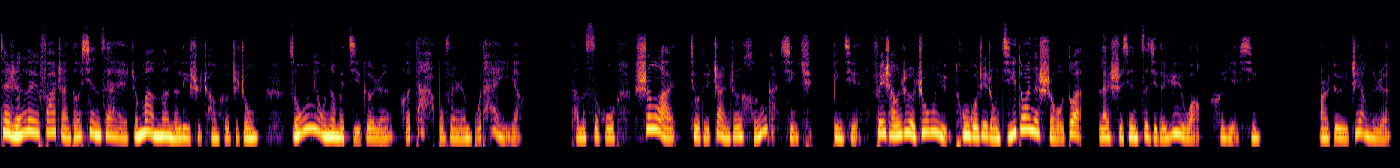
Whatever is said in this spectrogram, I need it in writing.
在人类发展到现在这漫漫的历史长河之中，总有那么几个人和大部分人不太一样，他们似乎生来就对战争很感兴趣，并且非常热衷于通过这种极端的手段来实现自己的欲望和野心。而对于这样的人，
